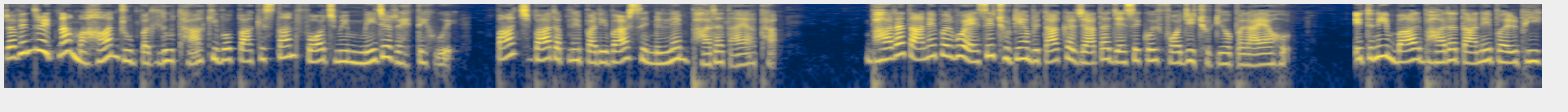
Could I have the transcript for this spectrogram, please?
रविंद्र इतना महान रूप बदलू था कि वो पाकिस्तान फौज में मेजर रहते हुए पाँच बार अपने परिवार से मिलने भारत आया था। भारत आने पर वो ऐसे छुट्टियाँ बिताकर जाता जैसे कोई फौजी छुट्टियों पर आया हो। इतनी बार भारत आने पर भी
